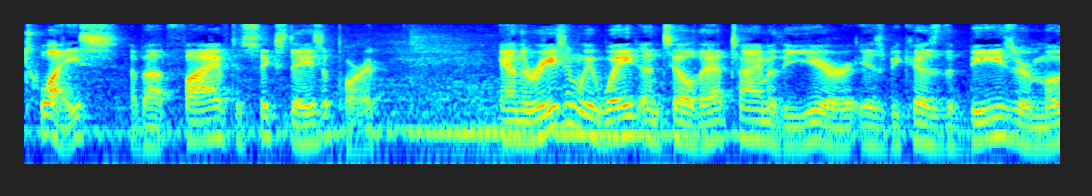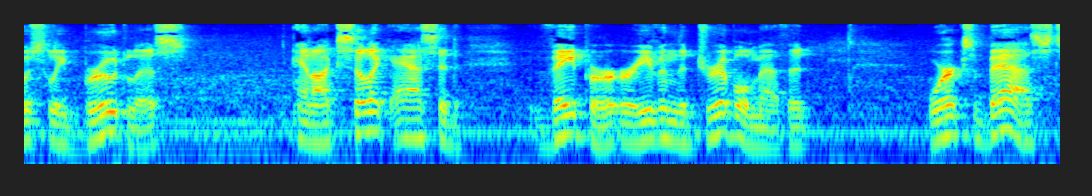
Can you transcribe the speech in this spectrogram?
twice, about five to six days apart. And the reason we wait until that time of the year is because the bees are mostly broodless and oxalic acid vapor or even the dribble method works best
